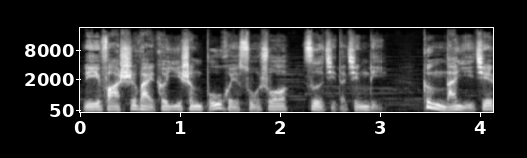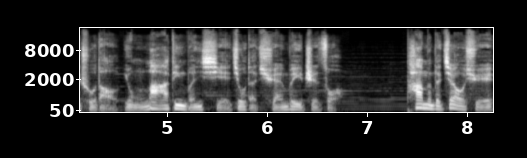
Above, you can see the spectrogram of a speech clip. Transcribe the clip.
理发师外科医生不会诉说自己的经历，更难以接触到用拉丁文写就的权威之作。他们的教学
